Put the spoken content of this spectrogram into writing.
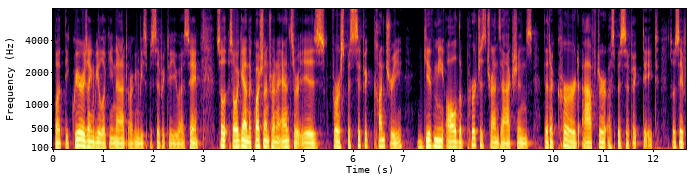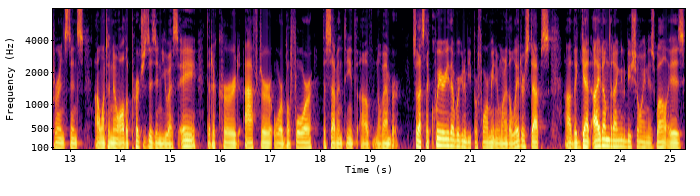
but the queries I'm going to be looking at are going to be specific to USA. So, so again, the question I'm trying to answer is for a specific country, give me all the purchase transactions that occurred after a specific date. So say for instance, I want to know all the purchases in USA that occurred after or before the 17th of November. So that's the query that we're going to be performing in one of the later steps. Uh, the get item that I'm going to be showing as well is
